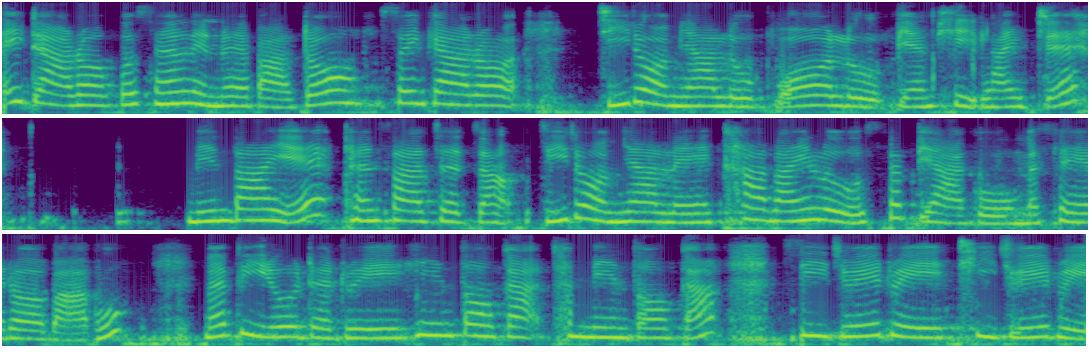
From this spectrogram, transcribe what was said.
အိတ်တာတော့ကိုစန်းလင်နဲ့ပါတော့စိတ်ကတော့ကြီးတော်များလို့ပေါ့လို့ပြန်ဖြေလိုက်တယ်မင်းသားရဲ့ဖန်ဆာချက်ကြောင့်ကြီးတော်များလည်းခတိုင်းလိုစက်ပြာကိုမဆဲတော့ပါဘူးမက်ပီတို့တတွေဟင်းတော့ကထမင်းတော့ကစီကျွေးတွေထီကျွေးတွေ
